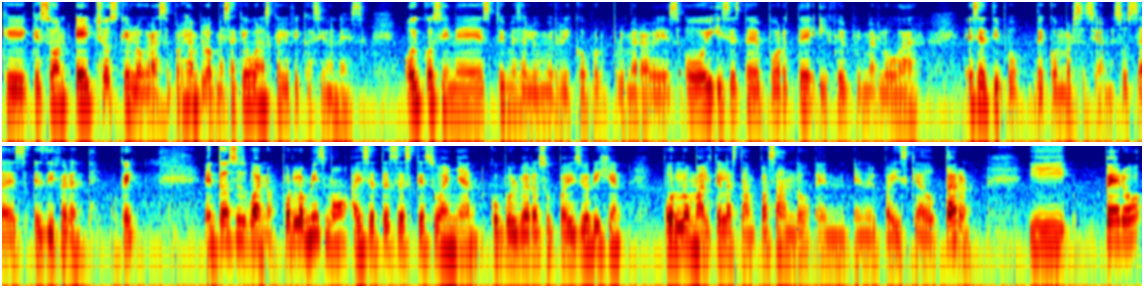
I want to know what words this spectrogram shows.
que, que, son hechos que lograste. Por ejemplo, me saqué buenas calificaciones. Hoy cociné esto y me salió muy rico por primera vez. Hoy hice este deporte y fui el primer lugar. Ese tipo de conversaciones. O sea, es, es diferente, ¿ok? Entonces, bueno, por lo mismo, hay CTCs que sueñan con volver a su país de origen por lo mal que la están pasando en, en el país que adoptaron. Y pero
